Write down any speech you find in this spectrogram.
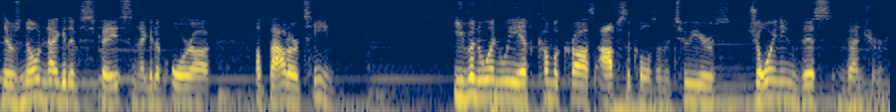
There's no negative space, negative aura about our team. Even when we have come across obstacles in the two years joining this venture,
